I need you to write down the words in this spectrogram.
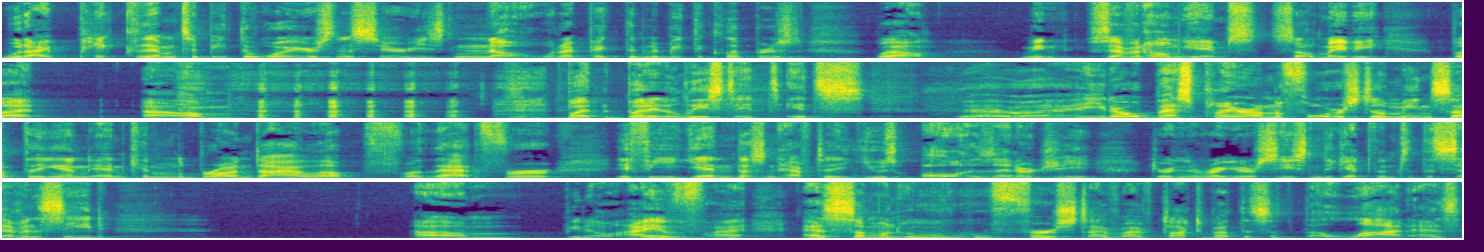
would I pick them to beat the Warriors in the series? No. Would I pick them to beat the Clippers? Well, I mean, seven home games, so maybe. But Um, but but at least it, it's uh, you know best player on the floor still means something, and and can LeBron dial up for that for if he again doesn't have to use all his energy during the regular season to get them to the seventh seed. Um, you know, I've I, as someone who who first I've I've talked about this a, a lot as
